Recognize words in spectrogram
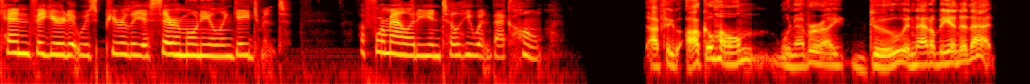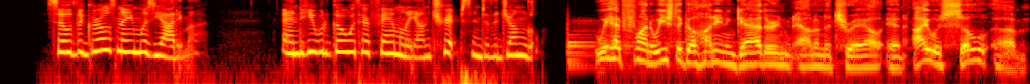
Ken figured it was purely a ceremonial engagement, a formality until he went back home. I figured I'll go home whenever I do, and that'll be end of that. So the girl's name was Yarima, and he would go with her family on trips into the jungle. We had fun. We used to go hunting and gathering out on the trail, and I was so um,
